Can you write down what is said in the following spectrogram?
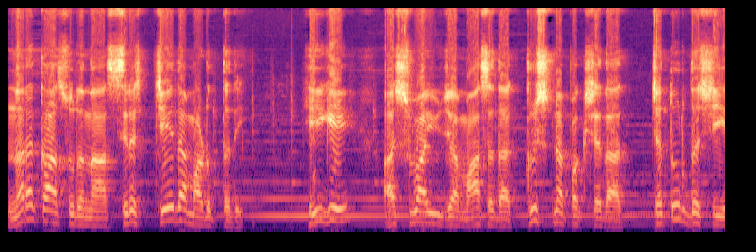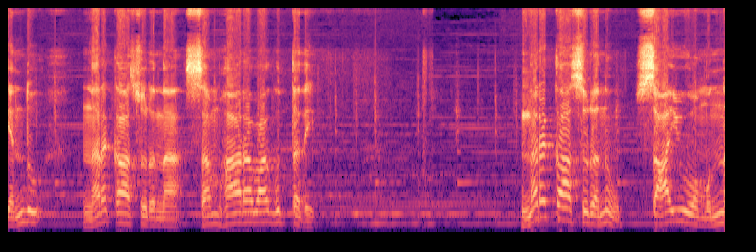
ನರಕಾಸುರನ ಶಿರಚ್ಛೇದ ಮಾಡುತ್ತದೆ. ಹೀಗೆ ಅಶ್ವಾಯುಜ ಮಾಸದ ಕೃಷ್ಣ ಪಕ್ಷದ ಚತುರ್ದಶಿ ಎಂದು ನರಕಾಸುರನ ಸಂಹಾರವಾಗುತ್ತದೆ. ನರಕಾಸುರನು ಸಾಯುವ ಮುನ್ನ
